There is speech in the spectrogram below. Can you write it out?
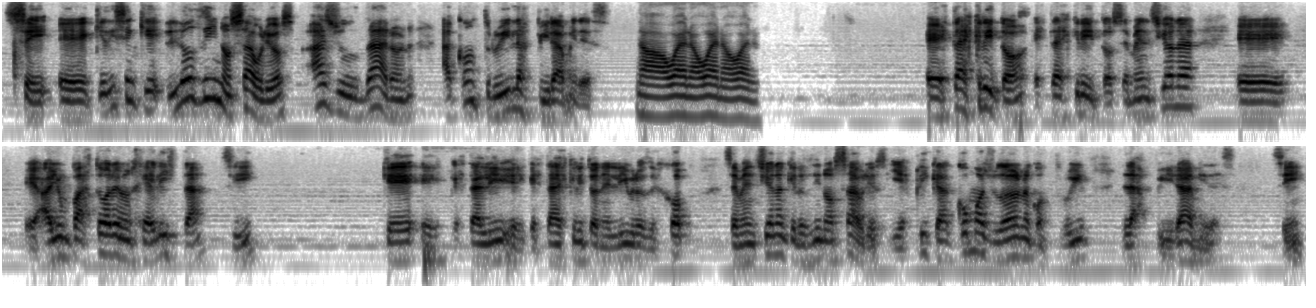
Sí, eh, que dicen que los dinosaurios ayudaron a construir las pirámides. No, bueno, bueno, bueno. Está escrito, está escrito, se menciona, eh, hay un pastor evangelista, ¿sí? Que, que está, que está escrito en el libro de Job, se menciona que los dinosaurios y explica cómo ayudaron a construir las pirámides, ¿sí?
